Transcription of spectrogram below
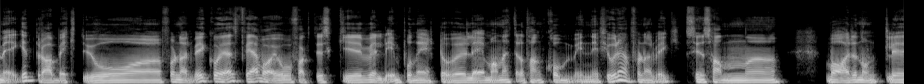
meget bra backduo for Narvik. Og jeg, for jeg var jo faktisk veldig imponert over Lehmann etter at han kom inn i fjor for Narvik. Syns han eh, var en ordentlig,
